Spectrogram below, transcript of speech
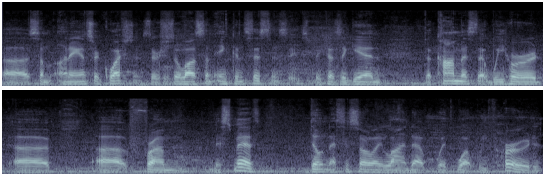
uh, some unanswered questions. There still are some inconsistencies because, again, the comments that we heard uh, uh from Ms. Smith don't necessarily line up with what we've heard.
